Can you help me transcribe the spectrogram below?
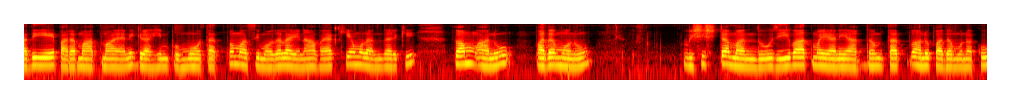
అది ఏ పరమాత్మ అని గ్రహింపుము. తత్వమసి మొదలైన వాక్యములందరికీ త్వం అను పదమును విశిష్టమందు జీవాత్మయని అర్థం తత్వ అను పదమునకు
